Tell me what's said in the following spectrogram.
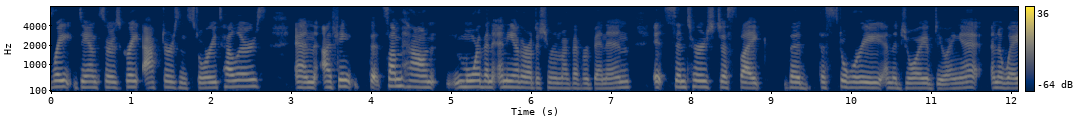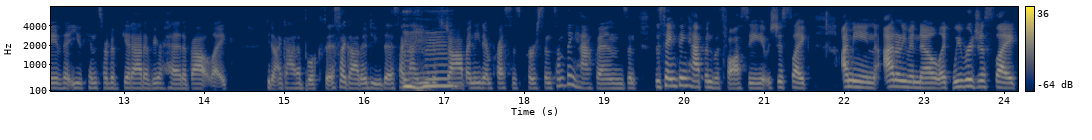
great dancers, great actors, and storytellers. And I think that somehow, more than any other audition room I've ever been in, it centers just like the the story and the joy of doing it in a way that you can sort of get out of your head about like you know, I got to book this, I got to do this, like, mm-hmm. I need this mm-hmm. job, I need to impress this person. Something happens. And the same thing happened with Fosse. It was just like, I mean, I don't even know. Like, we were just like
